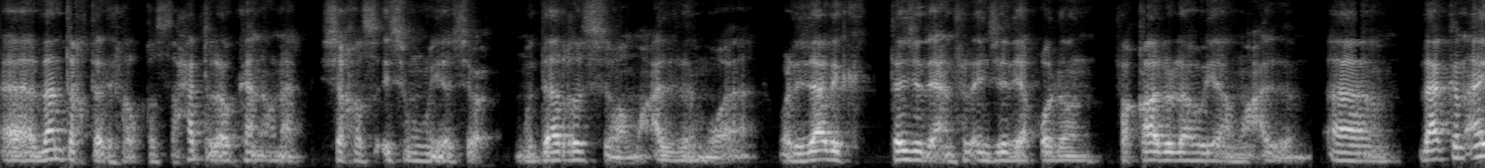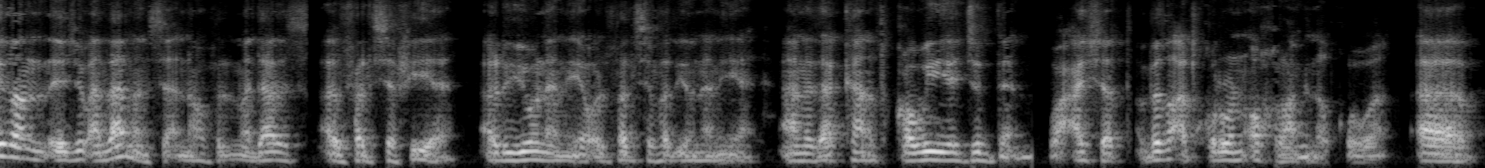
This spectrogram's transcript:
آه لن تختلف القصة. حتى لو كان هناك شخص اسمه يسوع مدرس ومعلم و... ولذلك تجد يعني في الإنجيل يقولون فقالوا له يا معلم. آه لكن أيضا يجب أن لا ننسى أنه في المدارس الفلسفية اليونانية والفلسفة اليونانية آنذاك كانت قوية جدا وعاشت بضعة قرون أخرى من القوة. آه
